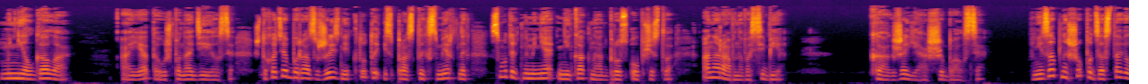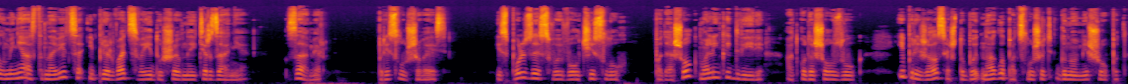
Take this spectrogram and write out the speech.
мне лгала. А я-то уж понадеялся, что хотя бы раз в жизни кто-то из простых смертных смотрит на меня не как на отброс общества, а на равного себе. Как же я ошибался. Внезапный шепот заставил меня остановиться и прервать свои душевные терзания. Замер, прислушиваясь используя свой волчий слух, подошел к маленькой двери, откуда шел звук, и прижался, чтобы нагло подслушать гномий шепот.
